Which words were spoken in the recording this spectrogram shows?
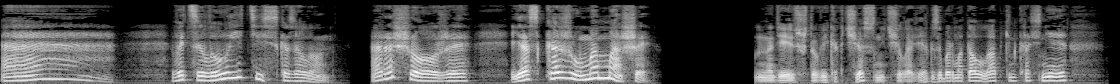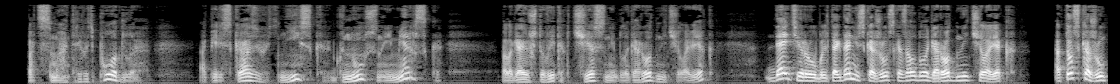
а, -а, -а вы целуетесь?» — сказал он. «Хорошо же, я скажу мамаше». «Надеюсь, что вы, как честный человек, — забормотал Лапкин краснея, — подсматривать подло, а пересказывать низко, гнусно и мерзко. Полагаю, что вы, как честный, благородный человек, «Дайте рубль, тогда не скажу», — сказал благородный человек. «А то скажу».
